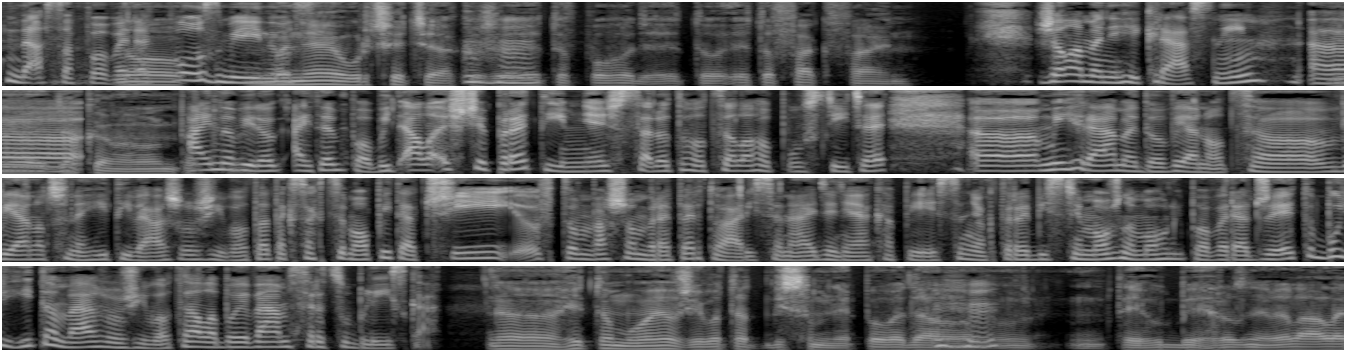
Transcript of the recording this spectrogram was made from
dá sa povedať, no, plus mínus. Mne určite, akože mm-hmm. je to v pohode, je to, je to fakt fajn. Želáme, nech je krásny. Je, ďakujem vám veľmi pekne. Aj nový rok, aj ten pobyt, ale ešte predtým, než sa do toho celého pustíte, my hráme do Vianoc vianočné hity vášho života, tak sa chcem opýtať, či v tom vašom repertoári sa nájde nejaká pieseň, o ktorej by ste možno mohli povedať, že je to buď hitom vášho života, alebo je vám srdcu blízka. Uh, hitom môjho života by som nepovedal, uh-huh. tej hudby je hrozne veľa, ale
